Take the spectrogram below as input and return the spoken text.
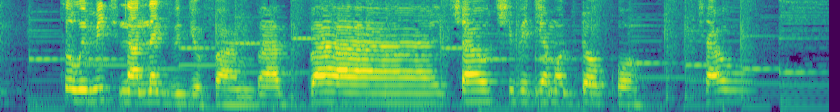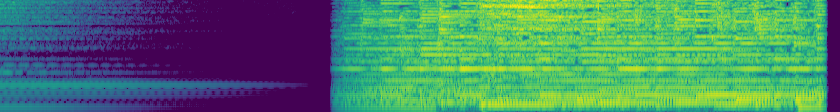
Till we meet in our next video fam. Bye bye ciao ci vediamo dopo ciao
